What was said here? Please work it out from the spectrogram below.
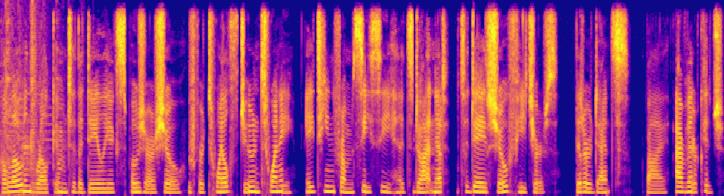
Hello and welcome to the Daily Exposure Show for 12th June 2018 from cchits.net. Today's show features Bitter Dance by Averkage.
